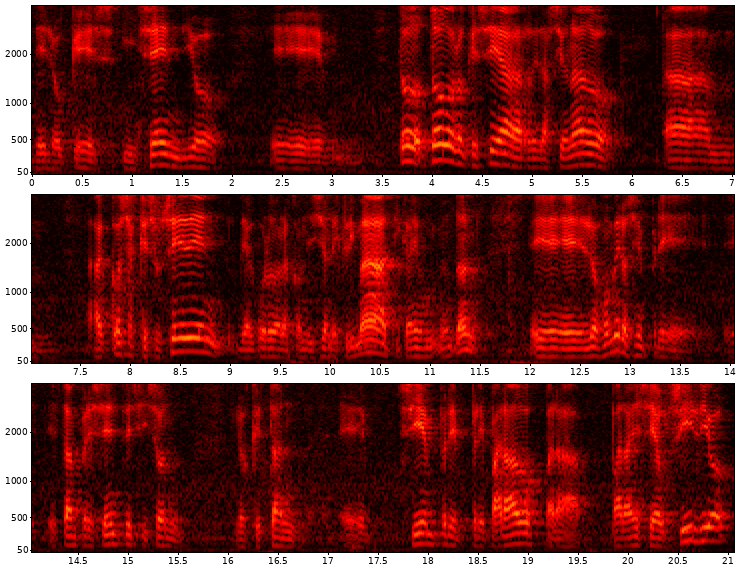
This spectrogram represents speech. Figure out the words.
de, lo que es incendio, eh, todo, todo lo que sea relacionado a, a, cosas que suceden de acuerdo a las condiciones climáticas, hay un montón. Eh, los bomberos siempre están presentes y son los que están eh, siempre preparados para, para, ese auxilio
